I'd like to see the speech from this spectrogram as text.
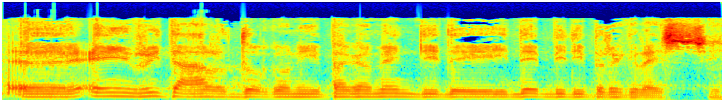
eh, è in ritardo con i pagamenti dei debiti pregressi.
